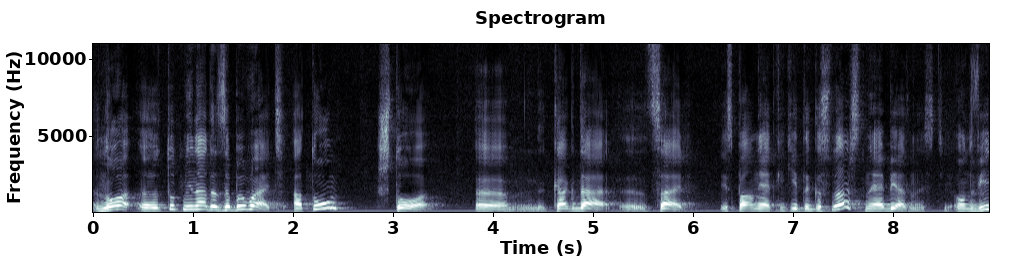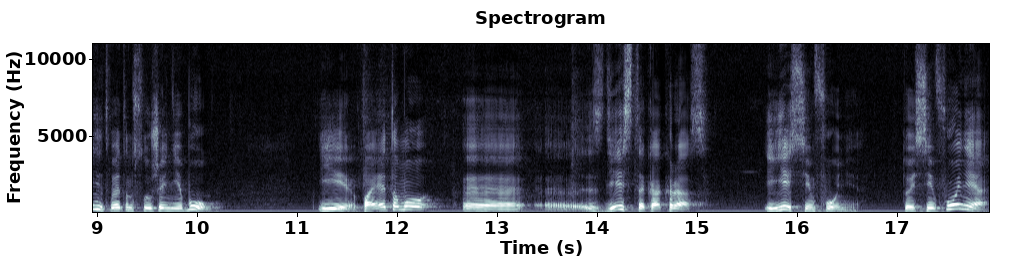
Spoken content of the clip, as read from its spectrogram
Но э, тут не надо забывать о том, что э, когда э, царь исполняет какие-то государственные обязанности, он видит в этом служение Богу. И поэтому э, э, здесь-то как раз и есть симфония. То есть симфония,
